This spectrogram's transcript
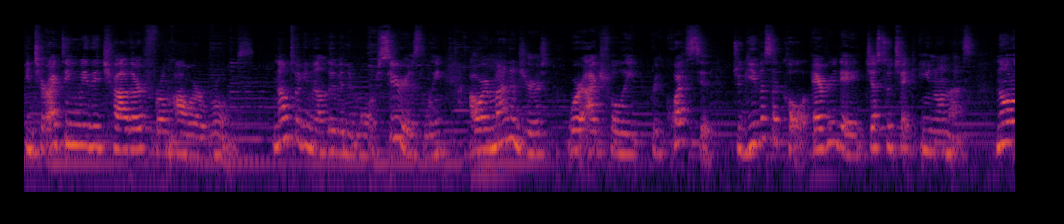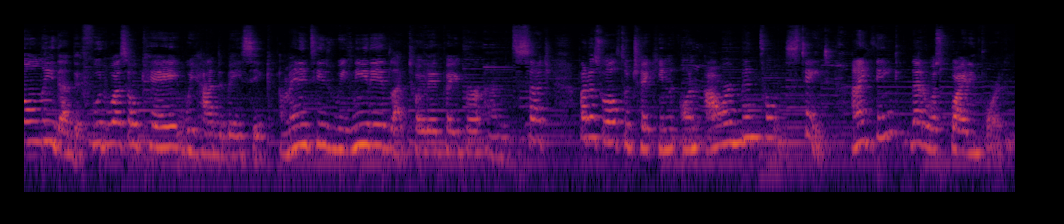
interacting with each other from our rooms. Now talking a little bit more seriously, our managers were actually requested to give us a call every day just to check in on us. Not only that the food was okay, we had the basic amenities we needed like toilet paper and such, but as well to check in on our mental state. And I think that was quite important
